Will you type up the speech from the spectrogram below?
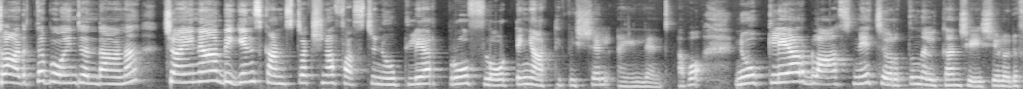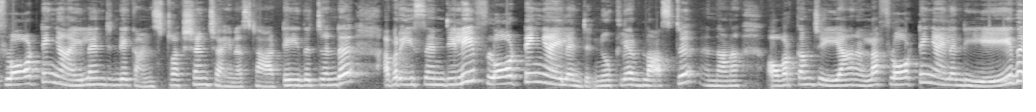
സോ അടുത്ത പോയിന്റ് എന്താണ്? China begins construction of first nuclear proof floating artificial island അപ്പോൾ ന്യൂക്ലിയർ ബ്ലാസ്റ്റിനെ ചെറുത്ത് നിൽക്കാൻ ശേഷിയുള്ള ഒരു ഫ്ലോട്ടിംഗ് ഐലൻഡിന്റെ കൺസ്ട്രക്ഷൻ ചൈന സ്റ്റാർട്ട് ചെയ്തിട്ടുണ്ട്. അപ്പോൾ recently floating island nuclear blast എന്താണ് ഓവർകം ചെയ്യാനുള്ള ഫ്ലോട്ടിംഗ് ഐലൻഡ് ഏത്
